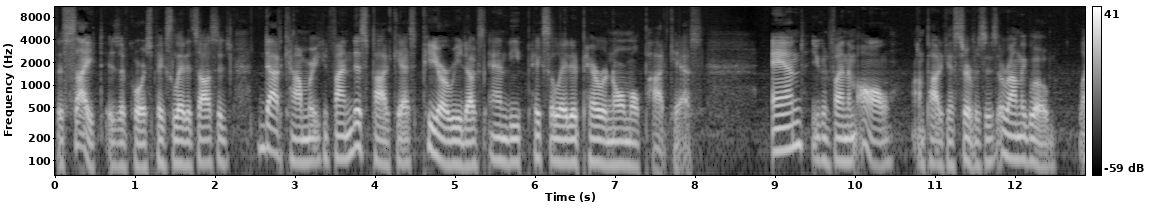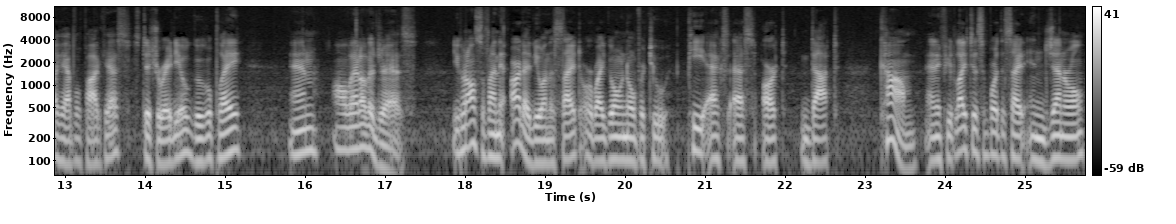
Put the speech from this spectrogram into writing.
The site is, of course, pixelatedsausage.com, where you can find this podcast, PR Redux, and the Pixelated Paranormal Podcast. And you can find them all on podcast services around the globe, like Apple Podcasts, Stitcher Radio, Google Play, and all that other jazz. You can also find the art I do on the site or by going over to pxsart.com com. And if you'd like to support the site in general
